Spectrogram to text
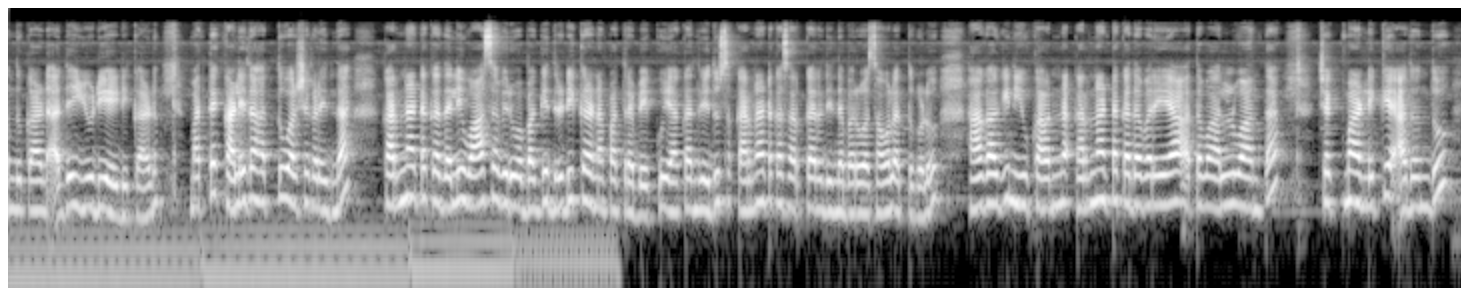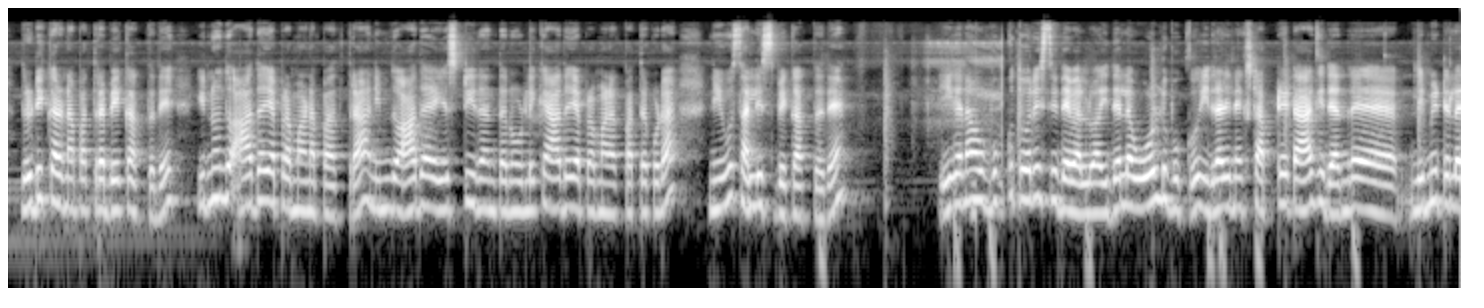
ಒಂದು ಕಾರ್ಡ್, ಅದೇ U D I D card. ಮತ್ತು ಕಳೆದ ಹತ್ತು ವರ್ಷಗಳಿಂದ ಕರ್ನಾಟಕದಲ್ಲಿ ವಾಸವಿರುವ ಬಗ್ಗೆ ದೃಢೀಕರಣ ಪತ್ರ ಬೇಕು. ಯಾಕಂದರೆ ಇದು ಕರ್ನಾಟಕ ಸರ್ಕಾರದಿಂದ ಬರುವ ಸವಲತ್ತುಗಳು. ಹಾಗಾಗಿ ನೀವು ಕರ್ನಾ ಕರ್ನಾಟಕದವರೆಯಾ ಅಥವಾ ಅಲ್ವಾ ಅಂತ ಚೆಕ್ ಮಾಡಲಿಕ್ಕೆ ಅದೊಂದು ದೃಢೀಕರಣ ಪತ್ರ ಬೇಕಾಗ್ತದೆ. ಇನ್ನೊಂದು ಆದಾಯ ಪ್ರಮಾಣ ಪತ್ರ ನಿಮ್ಮದು ಆದಾಯ ಎಷ್ಟಿದೆ ಅಂತ ನೋಡಲಿಕ್ಕೆ ಆದಾಯ ಪ್ರಮಾಣ ಪತ್ರ ಕೂಡ ನೀವು ಸಲ್ಲಿಸಬೇಕಾಗ್ತದೆ. ಈಗ ನಾವು ಬುಕ್ ತೋರಿಸ್ತಿದ್ದೇವಲ್ವಾ ಇದೆಲ್ಲ ಓಲ್ಡ್ ಬುಕ್ಕು ಇದರಲ್ಲಿ ನೆಕ್ಸ್ಟ್ ಅಪ್ಡೇಟ್ ಆಗಿದೆ. ಅಂದರೆ ಲಿಮಿಟ್ ಎಲ್ಲ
